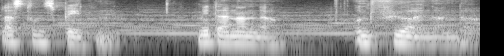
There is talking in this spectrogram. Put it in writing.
Lasst uns beten, miteinander und füreinander.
